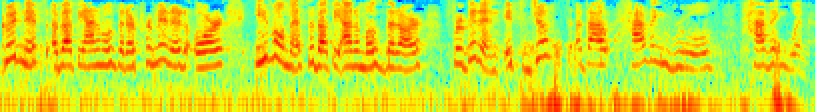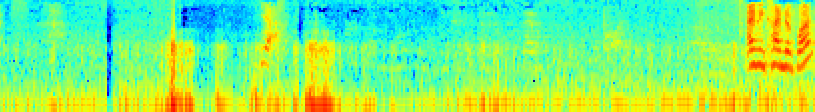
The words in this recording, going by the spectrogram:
goodness about the animals that are permitted or evilness about the animals that are forbidden. It's just about having rules, having limits. Yeah. Any kind of what?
